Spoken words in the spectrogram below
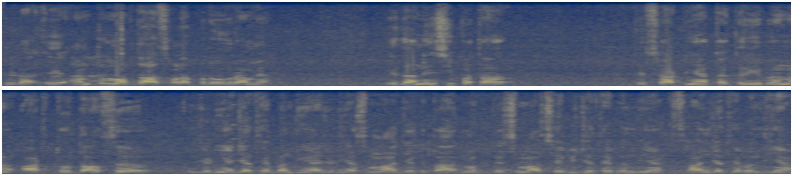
ਜਿਹੜਾ ਇਹ ਅੰਤਮ ਅਰਦਾਸ ਵਾਲਾ ਪ੍ਰੋਗਰਾਮ ਆ, ਇਹਦਾ ਨਹੀਂ ਸੀ ਪਤਾ ਕਿ ਸਾਡੀਆਂ ਤਕਰੀਬਨ 8 ਤੋਂ 10 ਜਿਹੜੀਆਂ ਜਥੇਬੰਦੀਆਂ, ਜਿਹੜੀਆਂ ਸਮਾਜਿਕ, ਧਾਰਮਿਕ ਤੇ ਸਮਾਜ ਸੇਵੀ ਜਥੇਬੰਦੀਆਂ, ਕਿਸਾਨ ਜਥੇਬੰਦੀਆਂ,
